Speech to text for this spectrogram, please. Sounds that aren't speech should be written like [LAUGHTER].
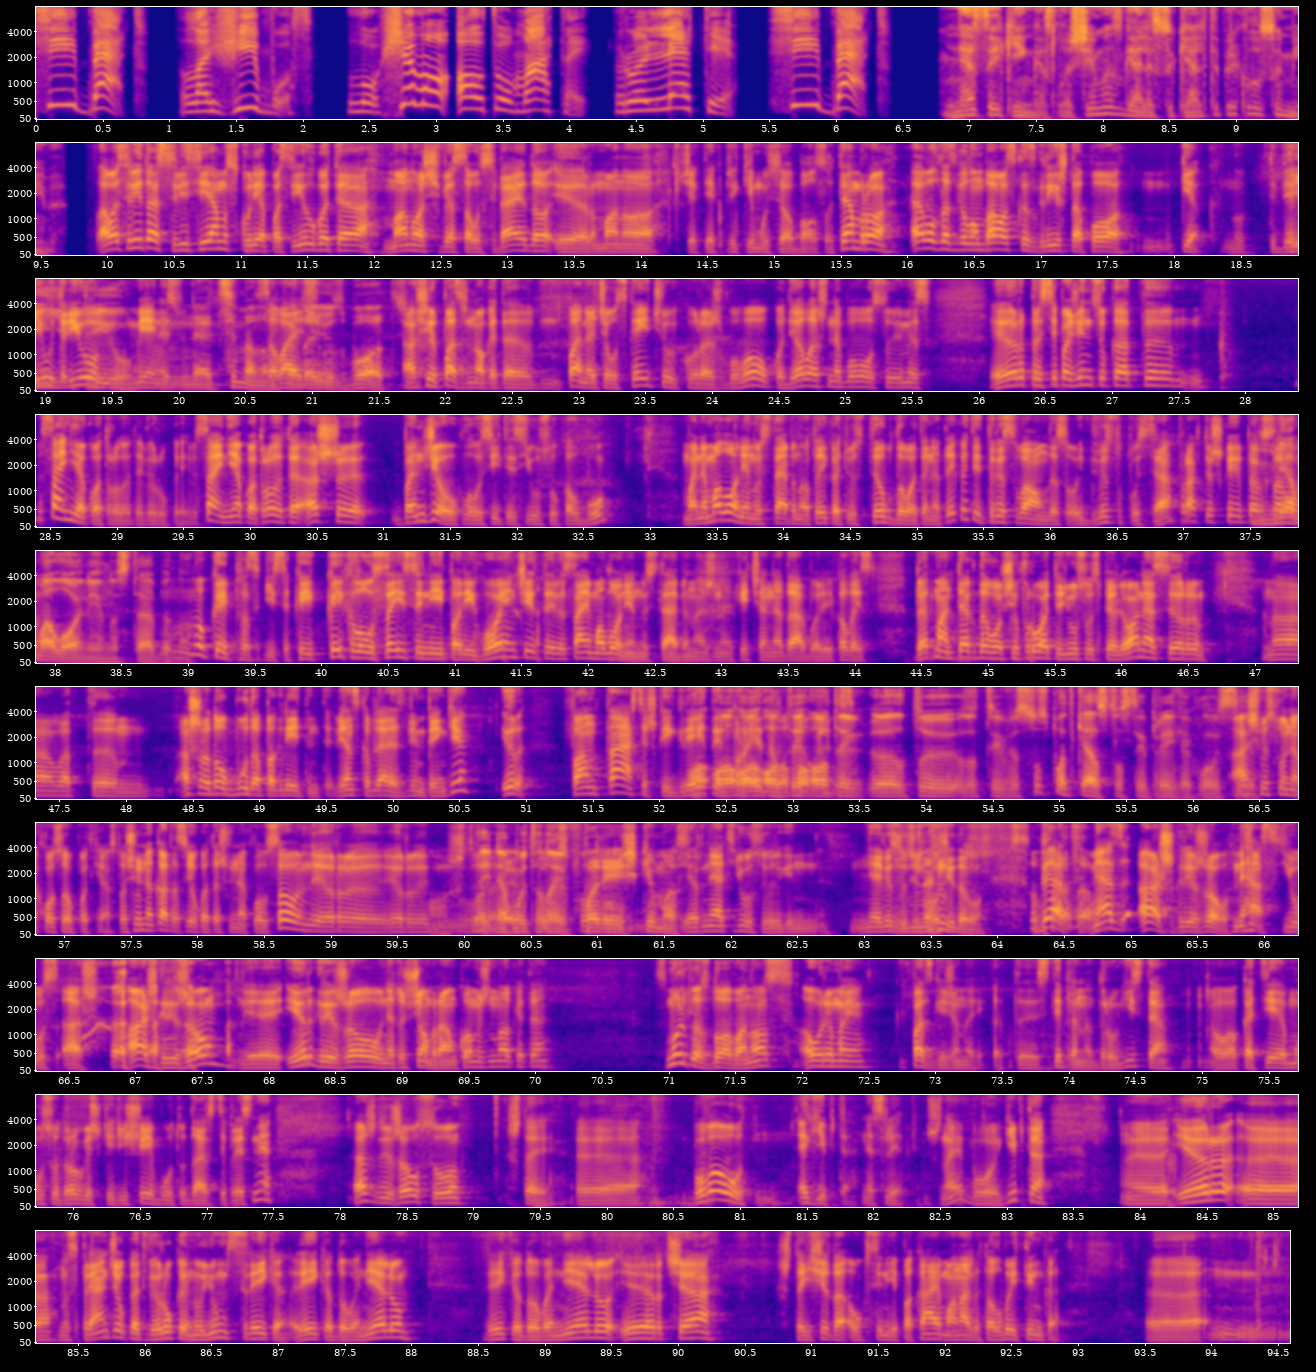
C-bet, lažybos, lošimo automatai, ruletė, C-bet. Nesaikingas lošimas gali sukelti priklausomybę. Labas rytas visiems, kurie pasilgote mano šviesaus veido ir mano šiek tiek prikimusio balso tembro. Evaldas Galumbauskas grįžta po kiek? Nu, dviejų, trijų, trijų mėnesių. Neatsimenu, kada jūs buvot. Aš ir pats, žinokite, pamečiau skaičių, kur aš buvau, kodėl aš nebuvau su jumis. Ir prisipažinsiu, kad visai nieko atrodote, vyrukai. Visai nieko atrodote. Aš bandžiau klausytis jūsų kalbų. Mane maloniai nustebino tai, kad jūs tilpdavote ne tai, kad į 3 valandas, o į 2,5 praktiškai per savo... Nemaloniai nustebino. Nu, kaip pasakysi, kai, kai klausaisi neįpareigojančiai, tai visai maloniai nustebina, žinai, kai čia nedarbo reikalais. Bet man tekdavo šifruoti jūsų spėlionės ir, na, vat, aš radau būdą pagreitinti. 1,25 ir fantastiškai greitai o, o, o, praeidavo. o, tai, o tai, pokalbis. tu, tai visus podcastus taip reikia klausyti. Aš visų neklausau podcastų. Aš jau nekartą sakiau, kad aš jų neklausau ir... ir Tai nebūtinai Pareiškimas. Ir net jūsų irgi ne visus išklausydavau. Bet mes, aš grįžau, mes, jūs, aš. Aš grįžau e, ir grįžau netuščiom rankom, žinokite. Smulkios dovanos, aurimai, patsgi žinai, kad stiprina draugystę, o kad tie mūsų draugiški ryšiai būtų dar stipresni, aš grįžau su, štai, e, buvau Egipte, neslėpkim, žinai, buvau Egipte e, ir e, nusprendžiau, kad vyrukai, nu jums reikia, reikia dovanėlių, reikia dovanėlių ir čia štai šitą auksinį pakavimą, na, tai labai tinka. E,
